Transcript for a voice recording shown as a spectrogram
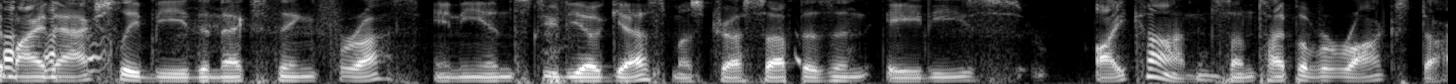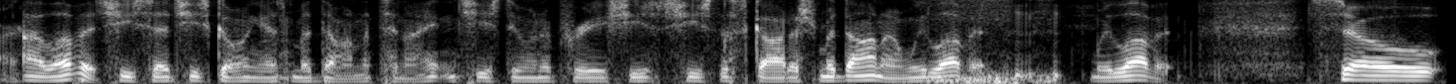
It might actually be the next thing for us. Any in studio guest must dress up as an 80s icon, some type of a rock star. I love it. She said she's going as Madonna tonight, and she's doing a pretty. She's she's the Scottish Madonna, and we love it. we love it. So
